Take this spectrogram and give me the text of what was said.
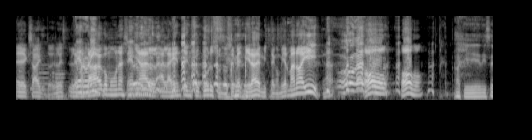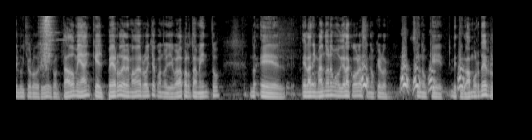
Exacto. Le, mandaba como una señal a la gente en su curso. No se me- mira, mi- tengo mi hermano ahí. ¿ah? Ojo, ojo. Aquí dice Lucho Rodríguez, contado me han que el perro del hermano de Rocha cuando llegó al apartamento, el, el animal no le movió la cola, sino que, lo, sino que le tiró a morderlo.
